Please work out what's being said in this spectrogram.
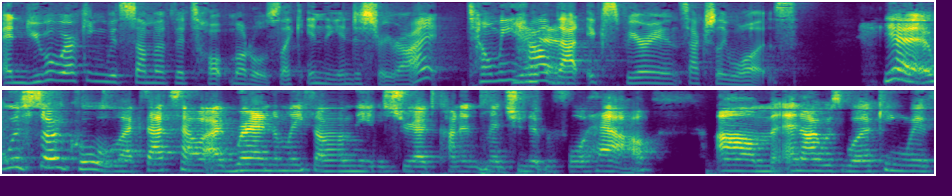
and you were working with some of the top models like in the industry, right? Tell me how that experience actually was. Yeah, it was so cool. Like that's how I randomly fell in the industry. I'd kind of mentioned it before how. Um, and I was working with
